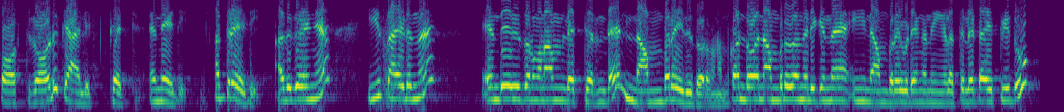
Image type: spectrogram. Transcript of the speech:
കോസ്റ്റ് റോഡ് കാലിക്കറ്റ് എന്ന് എഴുതി. അത്ര എഴുതി. അത് കഴിഞ്ഞ് ഈ സൈഡിൽ നിന്ന് എന്ത് എഴുതി തുടങ്ങണം? ലെറ്ററിന്റെ നമ്പർ എഴുതി തുടങ്ങണം. കണ്ടോ നമ്പർ തന്നിരിക്കുന്ന? ഈ നമ്പർ ഇവിടെ അങ്ങ് നീളത്തിൽ ടൈപ്പ് ചെയ്തു.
